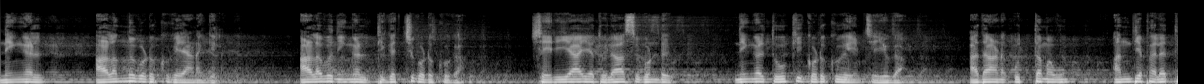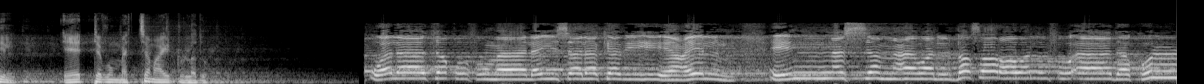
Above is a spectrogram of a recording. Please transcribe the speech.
നിങ്ങൾ അളന്നുകൊടുക്കുകയാണെങ്കിൽ അളവ് നിങ്ങൾ തികച്ചു കൊടുക്കുക ശരിയായ തുലാസുകൊണ്ട് നിങ്ങൾ തൂക്കിക്കൊടുക്കുകയും ചെയ്യുക അതാണ് ഉത്തമവും അന്ത്യഫലത്തിൽ ഏറ്റവും മെച്ചമായിട്ടുള്ളതും ولا تقف ما ليس لك به علم إن السمع والبصر والفؤاد كل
